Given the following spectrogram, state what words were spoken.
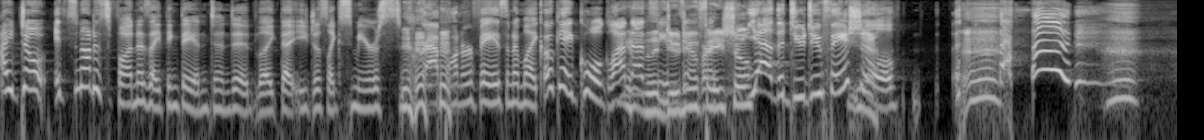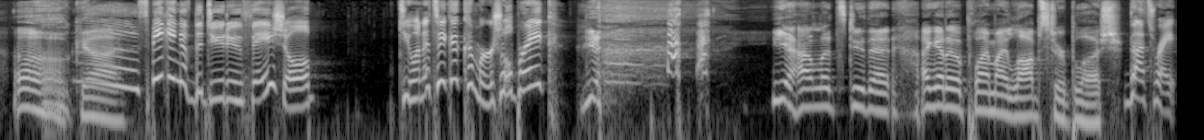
I don't, it's not as fun as I think they intended. Like that you just like smears crap on her face. And I'm like, okay, cool. Glad that The scene's doo-doo facial? Yeah, the doo doo facial. oh, God. Uh, Speaking of the doo doo facial, do you want to take a commercial break? Yeah yeah, let's do that. I got to apply my lobster blush. That's right.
